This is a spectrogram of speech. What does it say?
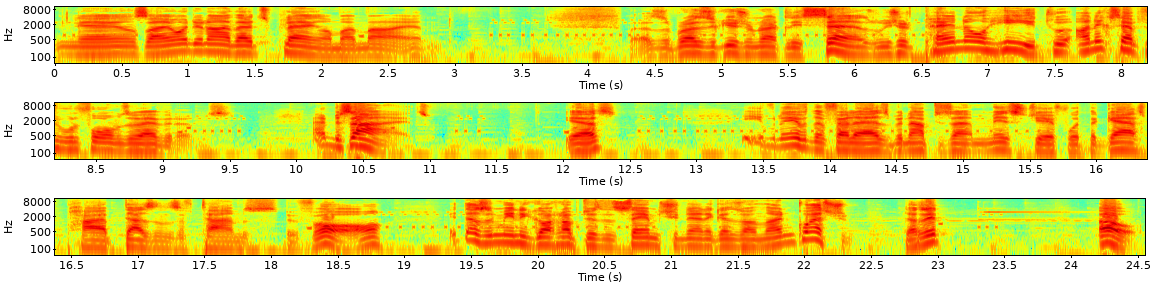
yes, I won't deny that it's playing on my mind. But as the prosecution rightly says, we should pay no heed to unacceptable forms of evidence. And besides, yes, even if the fellow has been up to some mischief with the gas pipe dozens of times before, it doesn't mean he got up to the same shenanigans on that question, does it? Oh,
